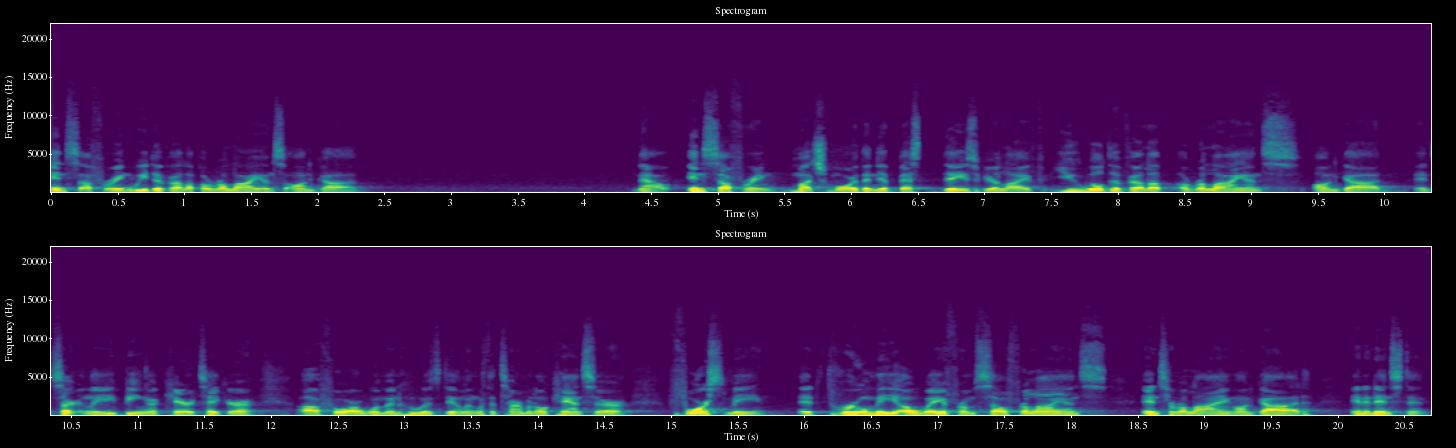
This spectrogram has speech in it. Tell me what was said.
In suffering, we develop a reliance on God. Now, in suffering, much more than the best days of your life, you will develop a reliance on God. And certainly, being a caretaker uh, for a woman who was dealing with a terminal cancer forced me, it threw me away from self reliance into relying on God in an instant.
